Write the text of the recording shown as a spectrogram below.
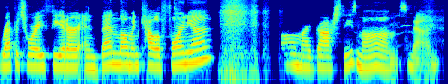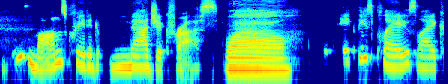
Repertory Theater in Ben Lomond, California. Oh my gosh, these moms, man, these moms created magic for us. Wow. Take these plays like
